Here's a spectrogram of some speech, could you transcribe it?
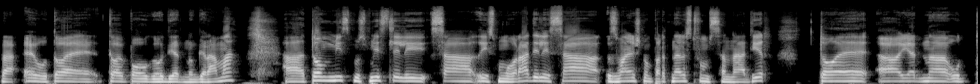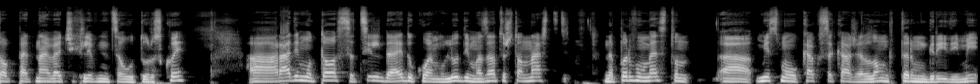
Da, evo, to je, to je poluga od jednog grama. A, to mi smo smislili sa, i smo uradili sa zvaničnom partnerstvom sa Nadir. To je a, jedna od top 5 najvećih livnica u Turskoj a, radimo to sa cilj da edukujemo ljudima, zato što naš, na prvom mestu a, mi smo, kako se kaže, long term greedy, mi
